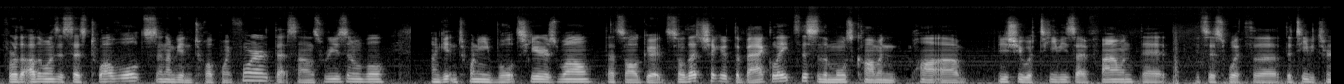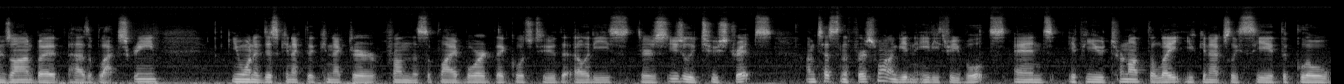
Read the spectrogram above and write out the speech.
For the other ones it says 12 volts and I'm getting 12.4. That sounds reasonable. I'm getting 20 volts here as well. That's all good. So let's check out the backlights. This is the most common uh, issue with TVs I've found that it's just with uh, the TV turns on but it has a black screen. You want to disconnect the connector from the supply board that goes to the LEDs. There's usually two strips. I'm testing the first one. I'm getting 83 volts and if you turn off the light you can actually see the glow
